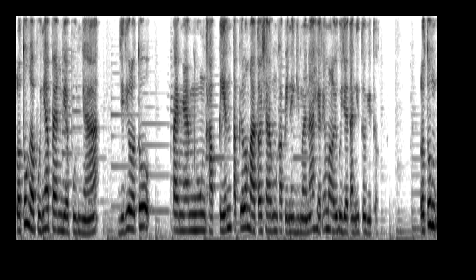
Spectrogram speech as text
lo tuh nggak punya apa yang dia punya jadi lo tuh pengen ngungkapin tapi lo nggak tahu cara ngungkapinnya gimana akhirnya melalui hujatan itu gitu lo tuh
